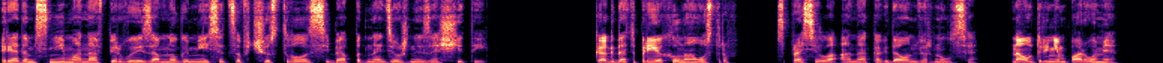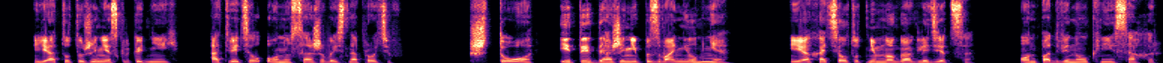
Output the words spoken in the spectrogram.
Рядом с ним она впервые за много месяцев чувствовала себя под надежной защитой. «Когда ты приехал на остров?» — спросила она, когда он вернулся. «На утреннем пароме?» «Я тут уже несколько дней», — ответил он, усаживаясь напротив. «Что? И ты даже не позвонил мне?» «Я хотел тут немного оглядеться». Он подвинул к ней сахар.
